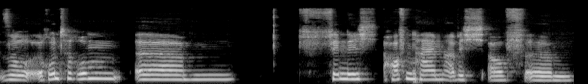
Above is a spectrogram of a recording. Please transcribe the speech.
so rundherum ähm, finde ich, Hoffenheim habe ich auf ähm,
